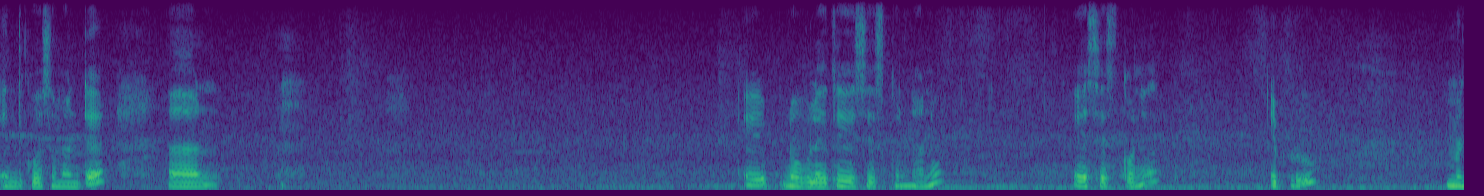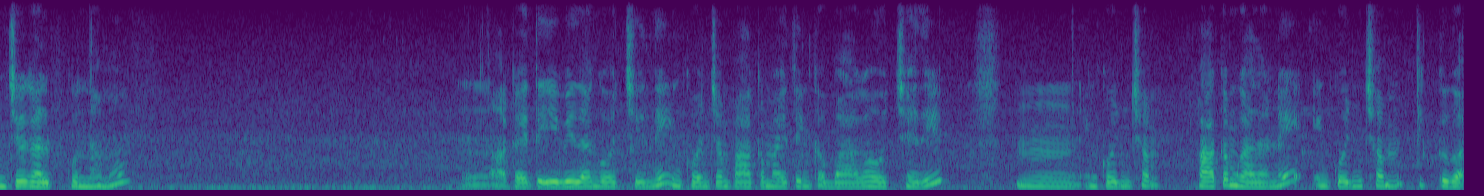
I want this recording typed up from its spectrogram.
ఎందుకోసం అంటే ఆ, ఏ- నువ్వులైతే వేసేసుకున్నాను. వేసేసుకొని ఇప్పుడు మంచిగా కలుపుకుందాము. నాకైతే ఈ విధంగా వచ్చింది. ఇంకొంచెం పాకం అయితే ఇంకా బాగా వచ్చేది. ఇంకొంచెం పాకం కాదండి ఇంకొంచెం తిక్కుగా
